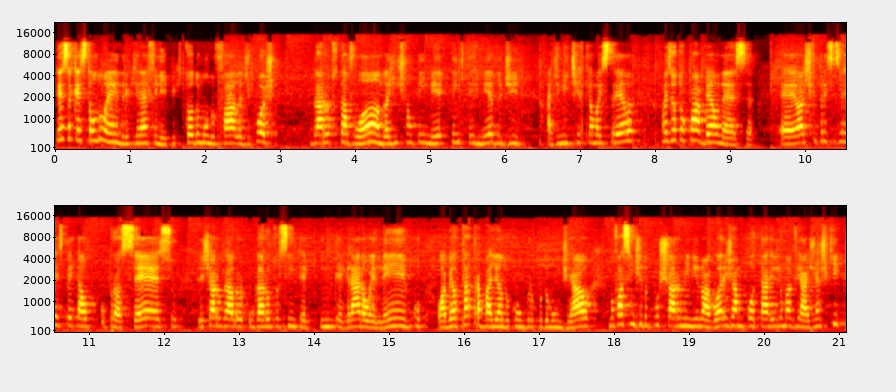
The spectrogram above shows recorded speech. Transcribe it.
Tem essa questão do Hendrick, né, Felipe? Que todo mundo fala de, poxa, o garoto tá voando, a gente não tem, tem que ter medo de admitir que é uma estrela, mas eu tô com a Abel nessa. É, eu acho que precisa respeitar o, o processo, deixar o, galo, o, garoto se integrar ao elenco. O Abel tá trabalhando com o grupo do Mundial. Não faz sentido puxar o menino agora e já botar ele numa viagem. Acho que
